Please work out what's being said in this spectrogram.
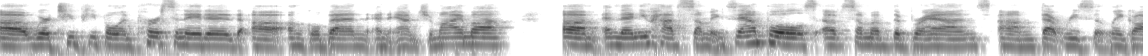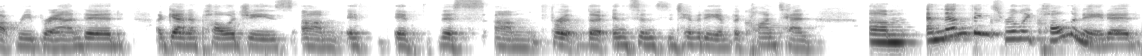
uh, where two people impersonated uh, Uncle Ben and Aunt Jemima. Um, and then you have some examples of some of the brands um, that recently got rebranded. Again, apologies um, if, if this for the insensitivity of the content. And then things really culminated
